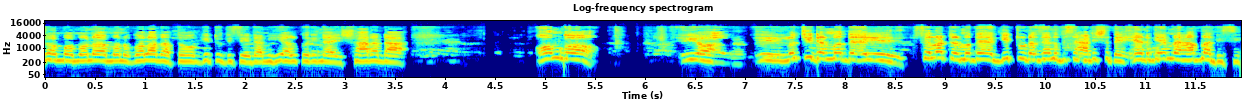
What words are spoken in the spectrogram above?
সম্ভব মনে মনে গলাটা তো গিট্টু দিছে, এটা আমি হিয়াল করি নাই। সারাটা অঙ্গ এই মধ্যে, এই সেলোয়ারটার মধ্যে গিট্টুটা যেন দিছে হাড়ির সাথে, এর এমনি হাবলা দিছি।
